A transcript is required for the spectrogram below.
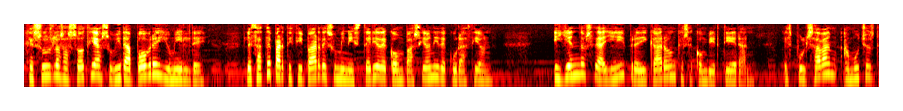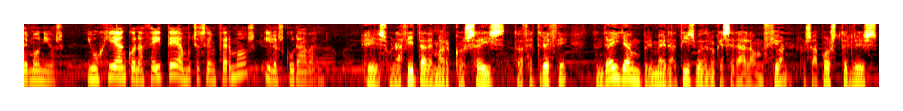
Jesús los asocia a su vida pobre y humilde, les hace participar de su ministerio de compasión y de curación, y yéndose de allí predicaron que se convirtieran, expulsaban a muchos demonios y ungían con aceite a muchos enfermos y los curaban. Es una cita de Marcos 6, 12, 13, donde hay ya un primer atisbo de lo que será la unción. Los apóstoles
